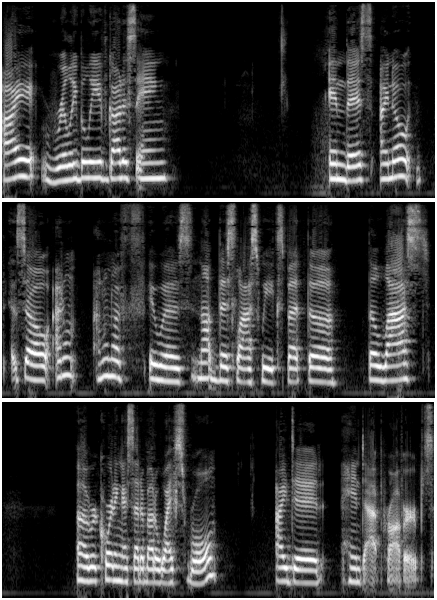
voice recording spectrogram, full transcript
I really believe God is saying in this, I know, so I don't, I don't know if it was not this last week's, but the, the last uh, recording I said about a wife's role, I did hint at Proverbs,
